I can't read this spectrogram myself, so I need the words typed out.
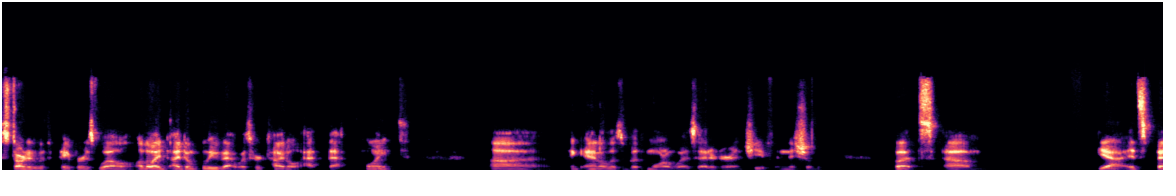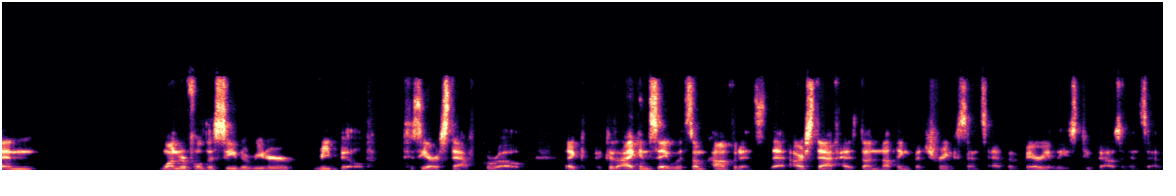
started with the paper as well. Although I, I, don't believe that was her title at that point. Uh, think Anne Elizabeth Moore was editor in chief initially, but um, yeah, it's been wonderful to see the reader rebuild, to see our staff grow. Like, because I can say with some confidence that our staff has done nothing but shrink since at the very least 2007.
